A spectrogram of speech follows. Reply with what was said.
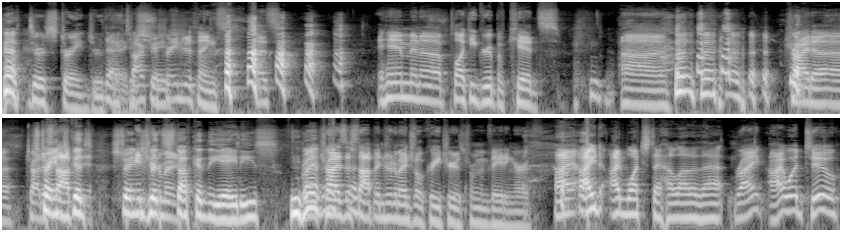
Doctor Stranger Things. Doctor Strange. Stranger Things. That's him and a plucky group of kids uh, try to try to Strange stop gets Strange gets interdimen- stuck in the eighties. right, tries to stop interdimensional creatures from invading Earth. I I'd, I'd watch the hell out of that. Right? I would too.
